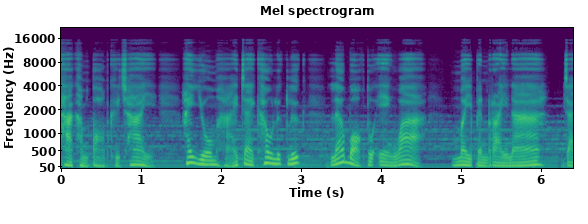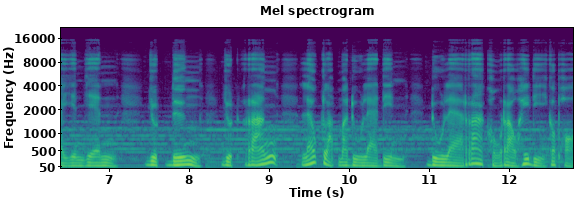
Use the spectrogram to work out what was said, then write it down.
ถ้าคำตอบคือใช่ ให้โยมหายใจเข้าลึกๆ แล้วบอกตัวเองว่า ไม่เป็นไรนะ ใจเย็นๆ หยุดดึง หยุดรั้ง แล้วกลับมาดูแลดิน ดูแลรากของเราให้ดีก็พอ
